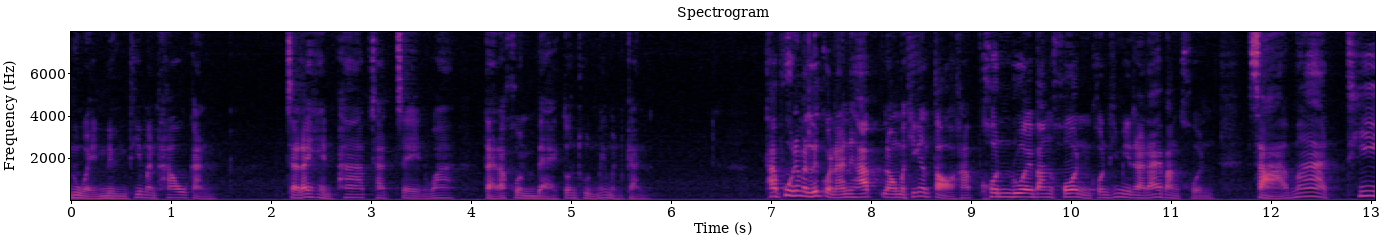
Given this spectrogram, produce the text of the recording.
หน่วยหนึ่งที่มันเท่ากัน จะได้เห็นภาพชัดเจนว่าแต่ละคนแบกต้นทุนไม่เหมือนกัน ถ้าพูดให้มันลึกกว่านั้นครับลองมาคิดกันต่อครับ คนรวยบางคน คนที่มีรายได้บางคน สามารถที่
